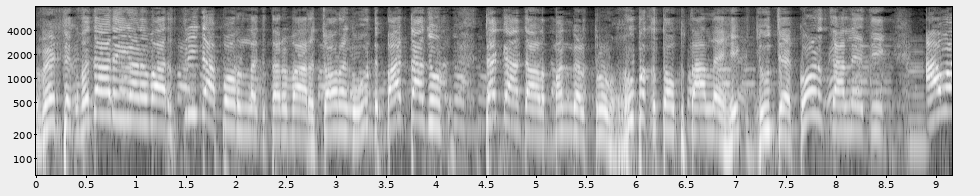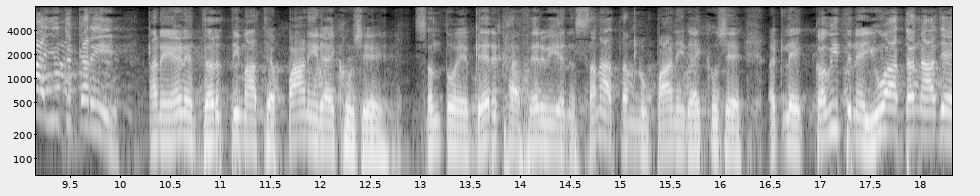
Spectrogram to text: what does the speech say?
વેઠક, વધારી ગણવાર ત્રીજા પોર લગ, તરવાર, ચોરંગ ઉડ બાટા જૂટ ટગા, દાળ, મંગળ, તૃણ, હુબક, તોપ, તાલે, હિક, જૂજે, કોણ ચાલે, જીક? આવા યુદ્ધ કરી અને એણે ધરતી માથે પાણી રાખ્યું છે. સંતોએ બેરખા ફેરવી અને સનાતનનું પાણી રાખ્યું છે. એટલે કવિતને યુવાધન આજે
